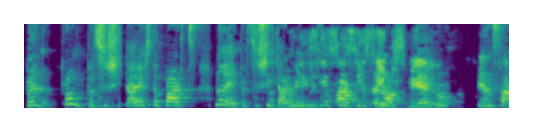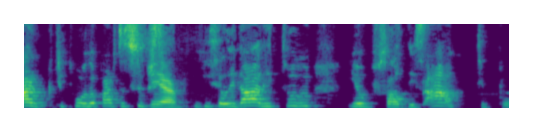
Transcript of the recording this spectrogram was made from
Para- pronto, para suscitar esta parte, não é? Para suscitar Ah, mesmo sim, esta sim, parte sim, do nosso cérebro, pensar tipo, da parte da Yeah. superficialidade e tudo, e o pessoal disse, ah, tipo,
